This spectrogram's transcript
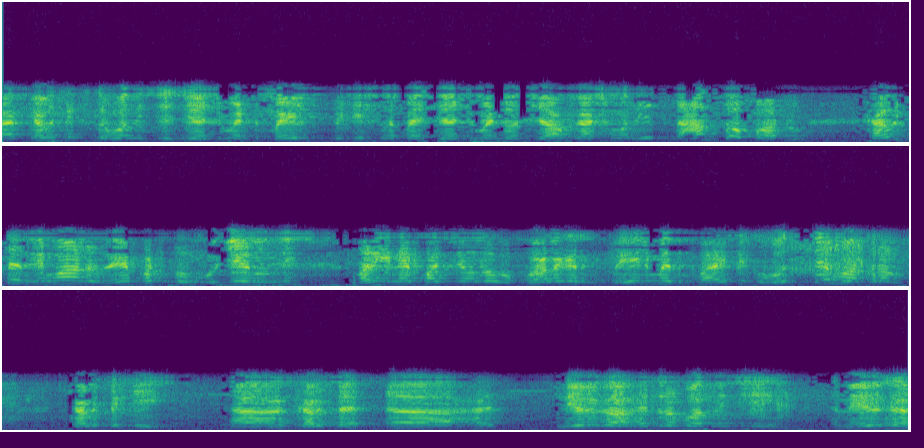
ఆ, కవితకి సంబంధించిన జడ్జిమెంట్ బెయిల్ పిటిషన్ పై జడ్జిమెంట్ వచ్చే అవకాశం ఉంది. దాంతో పాటు కవిత రిమాండ్ రేపటితో ముగియనుంది. మరి ఈ నేపథ్యంలో ఒకవేళ కానీ బెయిల్ మీద బయటకు వస్తే మాత్రం కవితకి కవిత నేరుగా హైదరాబాద్ నుంచి నేరుగా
